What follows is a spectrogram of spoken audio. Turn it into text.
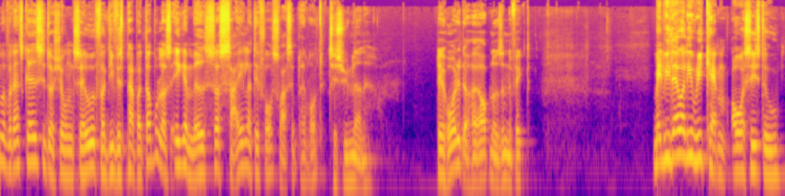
med, hvordan skadesituationen ser ud. Fordi hvis Papadopoulos ikke er med, så sejler det forsvar simpelthen rundt. Til synlædende. Det er hurtigt at have opnået sådan en effekt. Men vi laver lige recappen over sidste uge.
